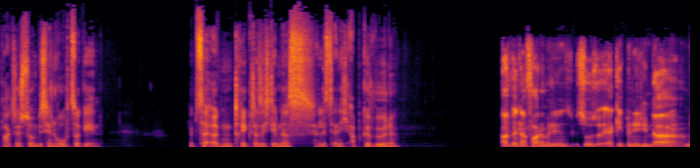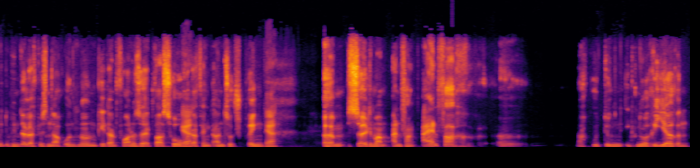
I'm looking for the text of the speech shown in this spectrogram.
praktisch so ein bisschen hochzugehen. Gibt es da irgendeinen Trick, dass ich dem das letztendlich abgewöhne? Aber wenn er vorne mit den, so, so, er geht mit, den Hinter, mit dem Hinterlauf ein bisschen nach unten und geht dann vorne so etwas hoch ja. oder fängt an zu springen, ja. ähm, sollte man am Anfang einfach äh, nach gut Düngen ignorieren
